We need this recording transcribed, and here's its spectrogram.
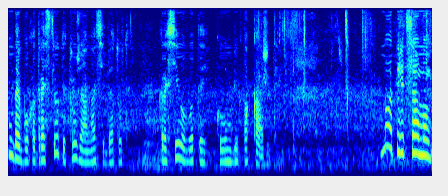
Ну, дай бог отрастет, и тоже она себя тут красиво в этой клумбе покажет. Ну, а перед самым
